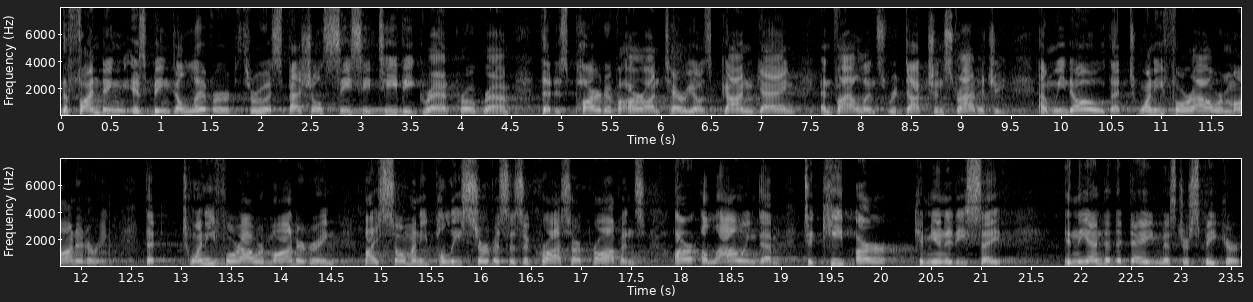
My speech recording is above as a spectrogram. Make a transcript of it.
The funding is being delivered through a special CCTV grant program that is part of our Ontario's gun, gang and violence reduction strategy. And we know that 24-hour monitoring, that 24-hour monitoring by so many police services across our province are allowing them to keep our communities safe. In the end of the day, Mr. Speaker,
